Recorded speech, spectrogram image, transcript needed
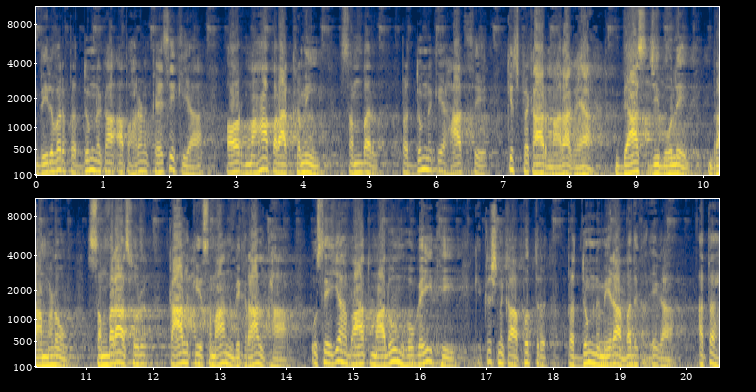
वीरवर प्रद्युम्न का अपहरण कैसे किया, और महापराक्रमी संबर प्रद्युम्न के हाथ से किस प्रकार मारा गया? व्यास जी बोले, ब्राह्मणों संबरासुर काल के समान विकराल था। उसे यह बात मालूम हो गई थी कि कृष्ण का पुत्र प्रद्युम्न मेरा वध करेगा। अतः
